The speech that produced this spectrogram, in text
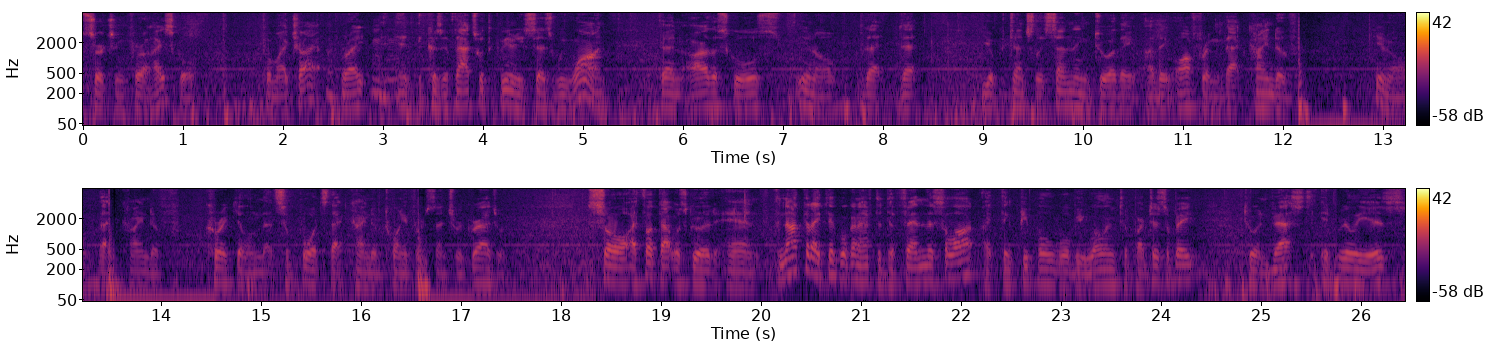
searching for a high school for my child, mm-hmm. right? Mm-hmm. And- Because if that's what the community says we want, then are the schools, you know, that, that you're potentially sending to, are they, are they offering that kind of, you know, that kind of curriculum that supports that kind of 21st century graduate? So I thought that was good, and not that I think we're gonna have to defend this a lot. I think people will be willing to participate, to invest. It really is,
